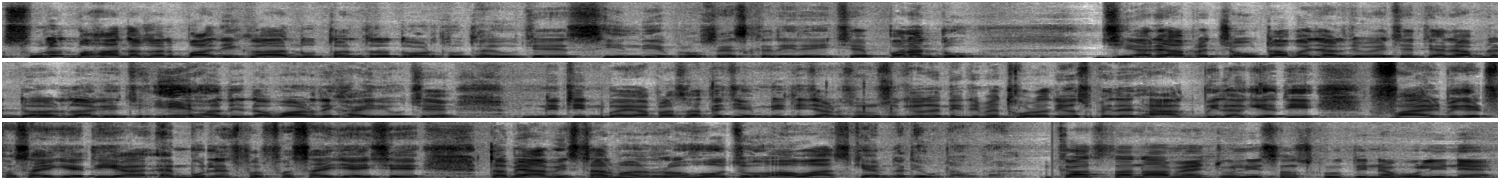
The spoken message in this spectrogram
સુરત મહાનગરપાલિકાનું તંત્ર દોડતું થયું છે. સીલની પ્રોસેસ કરી રહી છે. પરંતુ જ્યારે આપણે ચૌટા બજાર જોઈએ છે, ત્યારે આપણે ડર લાગે છે. એ હદે દબાણ દેખાઈ રહ્યું છે. નીતિનભાઈ આપણા સાથે છે. એમનીથી જાણશું શું કહ્યું નીતિનભાઈ થોડા દિવસ પહેલાં આગ બી લાગી હતી. ફાયર બ્રિગેડ ફસાઈ ગઈ હતી. એમ્બ્યુલન્સ પર ફસાઈ જાય છે. તમે આ વિસ્તારમાં રહો છો. અવાજ કેમ નથી ઉઠાવતા? વિકાસના નામે જૂની સંસ્કૃતિને ભૂલીને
